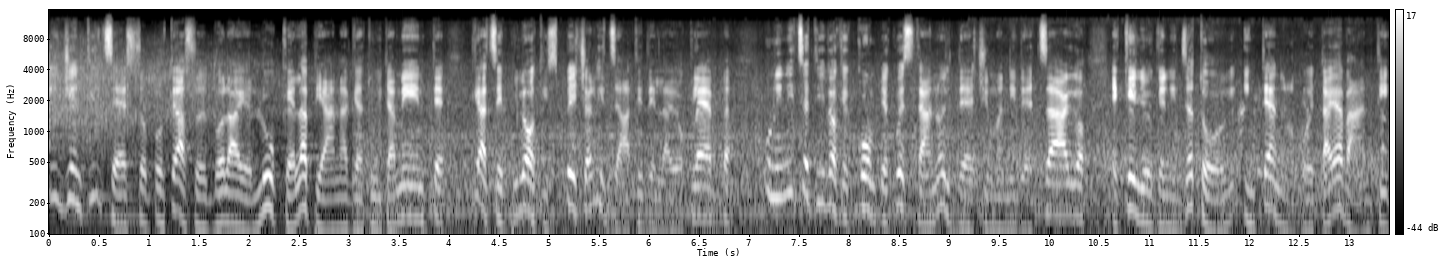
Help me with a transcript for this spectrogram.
il gentil sesso potrà sorvolare Lucca e la Piana gratuitamente grazie ai piloti specializzati dell'Aeroclub, un'iniziativa che compie quest'anno il decimo anniversario e che gli organizzatori intendono portare avanti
